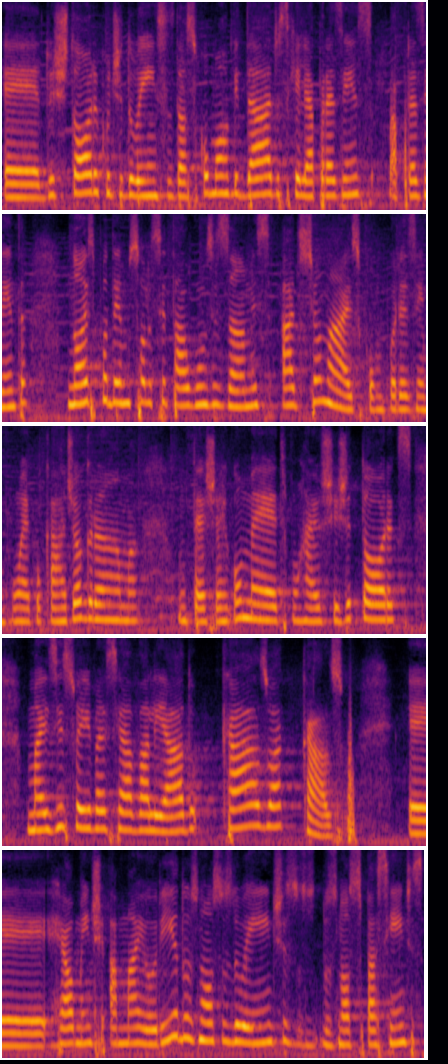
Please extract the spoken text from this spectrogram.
é, do histórico de doenças, das comorbidades que ele apresenta, nós podemos solicitar alguns exames adicionais, como, por exemplo, um ecocardiograma, um teste ergométrico, um raio-x de tórax, mas isso aí vai ser avaliado caso a caso é, realmente a maioria dos nossos doentes, dos nossos pacientes,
